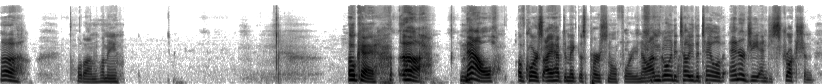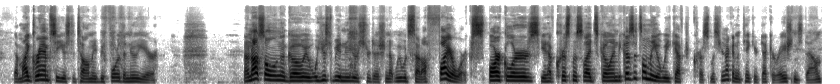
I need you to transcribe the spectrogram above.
Uh, hold on, let me. Okay. Uh, now, of course, I have to make this personal for you. Now, I'm going to tell you the tale of energy and destruction that my Gramsci used to tell me before the new year. Now, not so long ago, it used to be a New Year's tradition that we would set off fireworks, sparklers. You'd have Christmas lights going because it's only a week after Christmas. You're not going to take your decorations down.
